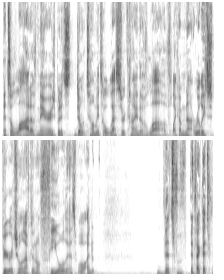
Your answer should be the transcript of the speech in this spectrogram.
That's a lot of marriage, but it's don't tell me it's a lesser kind of love. Like I'm not really spiritual enough because I don't feel this. Well, I, don't- that's in fact that's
